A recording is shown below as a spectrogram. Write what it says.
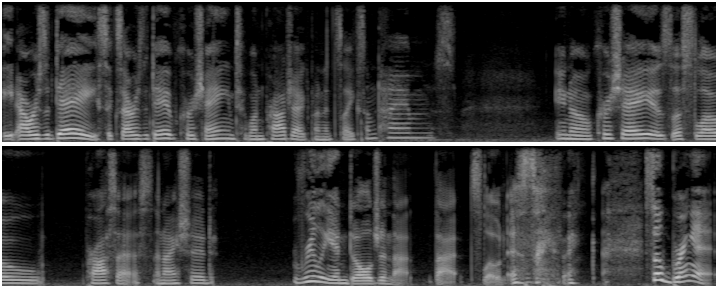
eight hours a day, six hours a day of crocheting to one project when it's like sometimes, you know, crochet is a slow process and I should really indulge in that that slowness, I think. So bring it.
